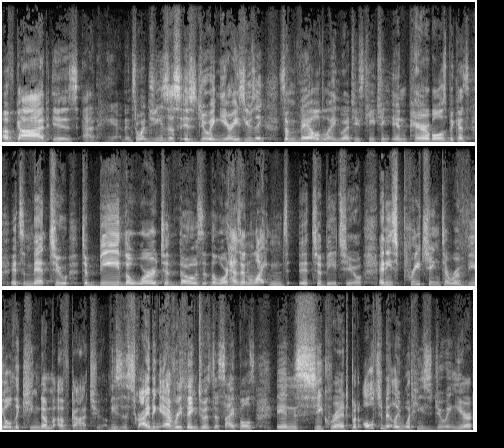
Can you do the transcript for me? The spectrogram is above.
of God is at hand. And so, what Jesus is doing here, he's using some veiled language. He's teaching in parables because it's meant to, to be the word to those that the Lord has enlightened it to be to. And he's preaching to reveal the kingdom of God to them. He's describing everything to his disciples in secret secret, but ultimately what he's doing here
